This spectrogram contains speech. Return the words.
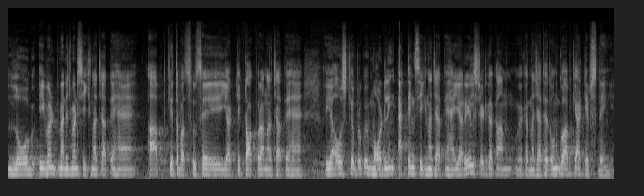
लोग इवेंट मैनेजमेंट सीखना चाहते हैं, आपके तवसु से या टिकटॉक पर आना चाहते हैं, या उसके ऊपर कोई मॉडलिंग एक्टिंग सीखना चाहते हैं, या रियल इस्टेट का काम करना चाहते हैं तो उनको आप क्या टिप्स देंगे?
